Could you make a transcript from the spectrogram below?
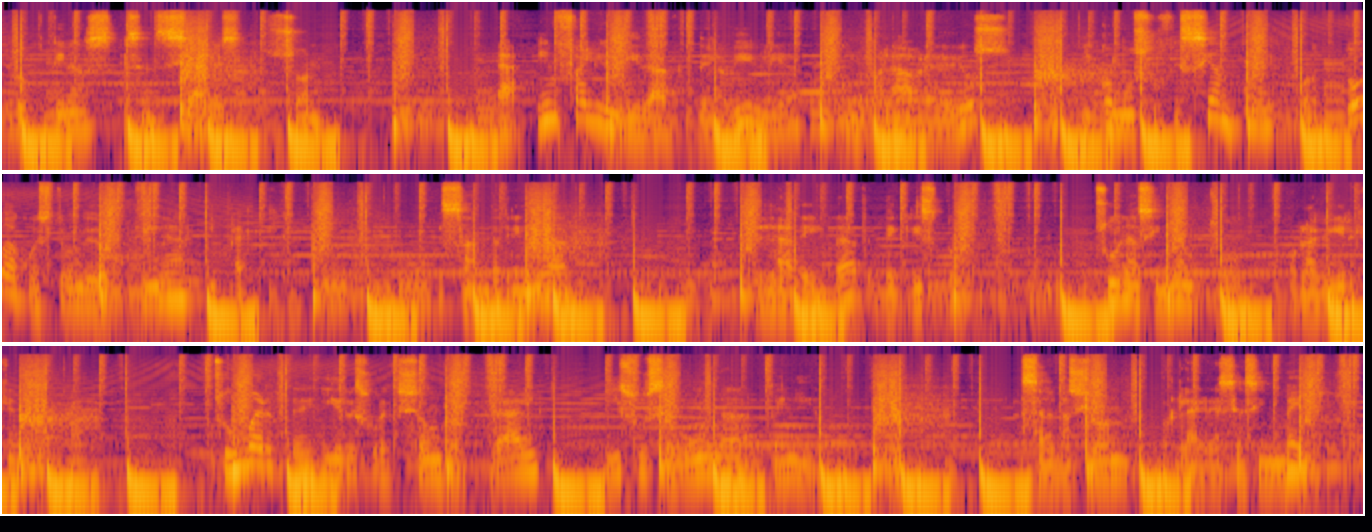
Doctrinas esenciales son la infalibilidad de la Biblia como palabra de Dios y como suficiente por toda cuestión de doctrina y práctica. Santa Trinidad, la deidad de Cristo, su nacimiento por la Virgen, su muerte y resurrección corporal y su segunda venida, la salvación por la gracia sin méritos,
